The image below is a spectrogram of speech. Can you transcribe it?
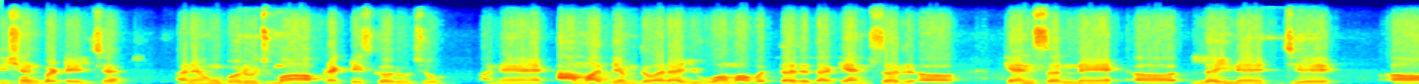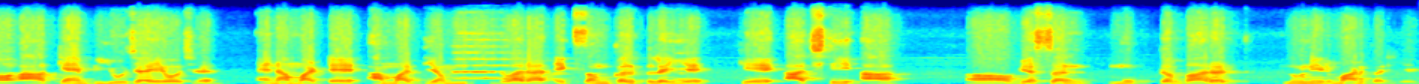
કિશન પટેલ છે અને હું ભરૂચમાં પ્રેક્ટિસ કરું છું. અને આ માધ્યમ દ્વારા યુવામાં વધતા જતા કેન્સર કેન્સરને લઈને જે આ કેમ્પ યોજાયો છે, એના માટે આ માધ્યમ દ્વારા એક સંકલ્પ લઈએ કે આજથી આ વ્યસન મુક્ત ભારતનું નિર્માણ કરીએ.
